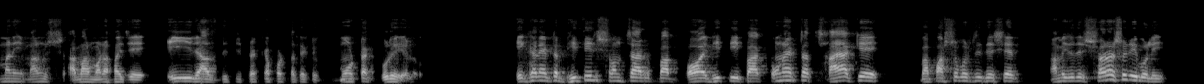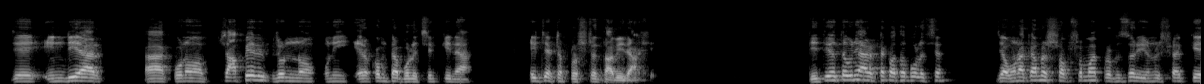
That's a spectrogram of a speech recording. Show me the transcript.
মানে মানুষ, আমার মনে হয় যে এই রাজনীতির প্রেক্ষাপটটাতে একটু মোড়টা ঘুরে গেল এখানে একটা ভীতির সঞ্চার বা ভয়, ভীতি বা কোনো একটা ছায়াকে বা পার্শ্ববর্তী দেশের, আমি যদি সরাসরি বলি যে ইন্ডিয়ার কোনো চাপের জন্য উনি এরকমটা বলেছেন কিনা এটা একটা প্রশ্নের দাবি রাখে। দ্বিতীয়ত উনি আরেকটা কথা বলেছেন যে ওনাকে আমরা সবসময় প্রফেসর ইউনুস সাহেবকে,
